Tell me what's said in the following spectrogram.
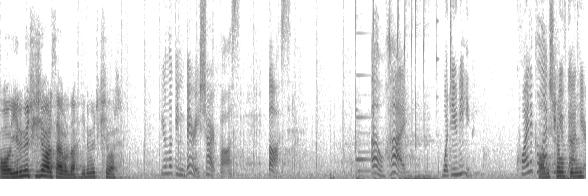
O 23 kişi var serverda. 23 kişi var. You're looking very sharp, boss. Boss. Oh, hi. What do you need? Quite a Abi collection you've çabuk got gelin. here.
